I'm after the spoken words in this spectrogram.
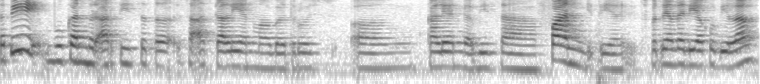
Tapi bukan berarti saat kalian maba terus um, kalian nggak bisa fun gitu ya. Seperti yang tadi aku bilang,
